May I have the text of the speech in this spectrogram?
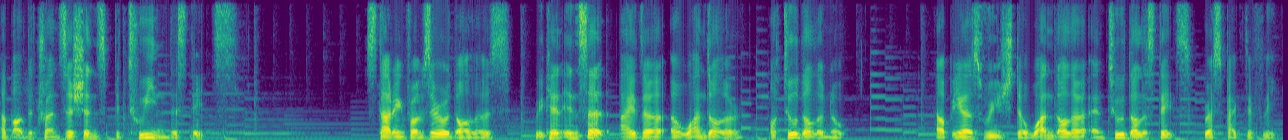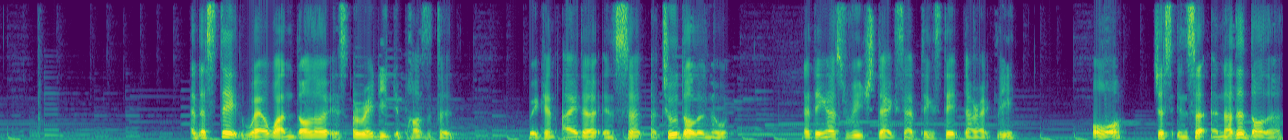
about the transitions between the states. Starting from $0, we can insert either a $1 or $2 note, helping us reach the $1 and $2 states respectively. At the state where $1 is already deposited, we can either insert a $2 note, letting us reach the accepting state directly, or just insert another dollar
